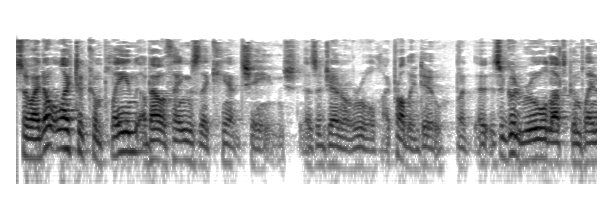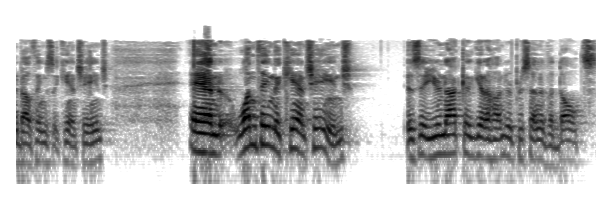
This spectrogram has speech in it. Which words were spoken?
So I don't like to complain about things that can't change as a general rule. I probably do, but it's a good rule not to complain about things that can't change. And one thing that can't change is that you're not going to get 100% of adults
